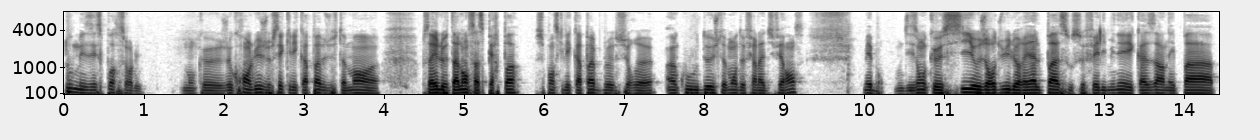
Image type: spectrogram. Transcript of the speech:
tous mes espoirs sur lui. Donc, euh, je crois en lui, je sais qu'il est capable justement. Vous savez, le talent, ça se perd pas. Je pense qu'il est capable sur un coup ou deux justement de faire la différence. Mais bon, disons que si aujourd'hui le Real passe ou se fait éliminer et qu'Hazard n'est pas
